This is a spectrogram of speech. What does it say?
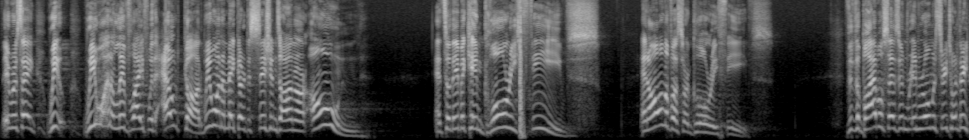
They were saying, we, we want to live life without God, we want to make our decisions on our own. And so they became glory thieves. And all of us are glory thieves. The, Bible says in, in Romans 3:23,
